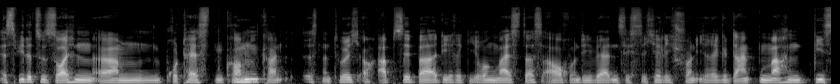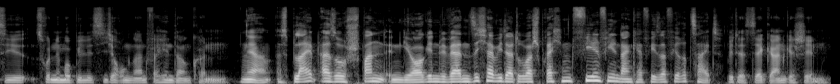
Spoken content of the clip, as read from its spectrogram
es wieder zu solchen ähm, Protesten kommen mhm. kann, ist natürlich auch absehbar. Die Regierung weiß das auch und die werden sich sicherlich schon ihre Gedanken machen, wie sie so eine Mobilisierung dann verhindern können. Ja, es bleibt also spannend in Georgien. Wir werden sicher wieder drüber sprechen. Vielen, vielen Dank, Herr Feser, für Ihre Zeit. Bitte, sehr gern geschehen.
